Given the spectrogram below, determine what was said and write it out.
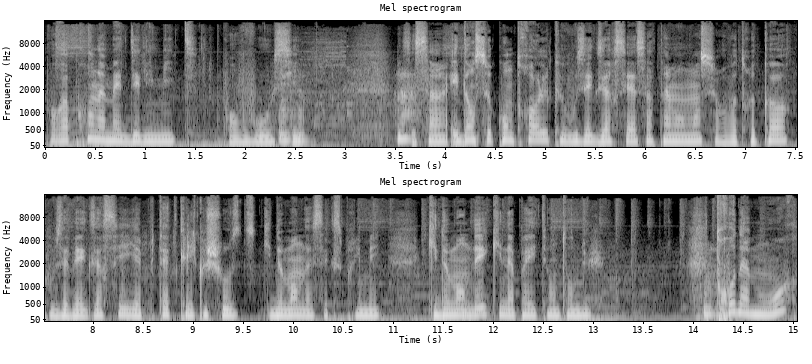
Pour apprendre à mettre des limites pour vous aussi. Mhm. C'est ça. Et dans ce contrôle que vous exercez à certains moments sur votre corps, que vous avez exercé, il y a peut-être quelque chose qui demande à s'exprimer, qui demandait, qui n'a pas été entendu. Mhm. Trop d'amour,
